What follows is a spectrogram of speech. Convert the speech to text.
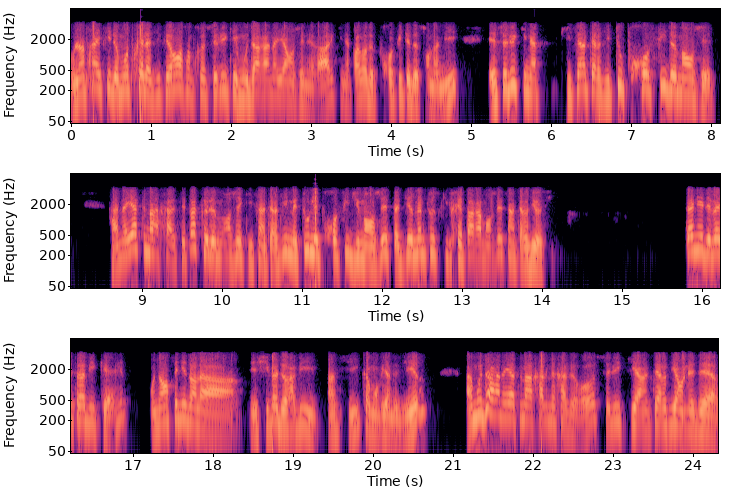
On est en train ici de montrer la différence entre celui qui est Moudaranaya en général, qui n'a pas le droit de profiter de son ami, et celui qui, qui s'interdit tout profit de manger. Hanayat Machal, c'est pas que le manger qui s'interdit, mais tous les profits du manger, c'est-à-dire même tout ce qu'il prépare à manger s'interdit aussi. Tanya Devet Rabbi on a enseigné dans la yeshiva de Rabbi ainsi, comme on vient de dire. Amudar Hanayat Machal Mechavero, celui qui a interdit en éder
